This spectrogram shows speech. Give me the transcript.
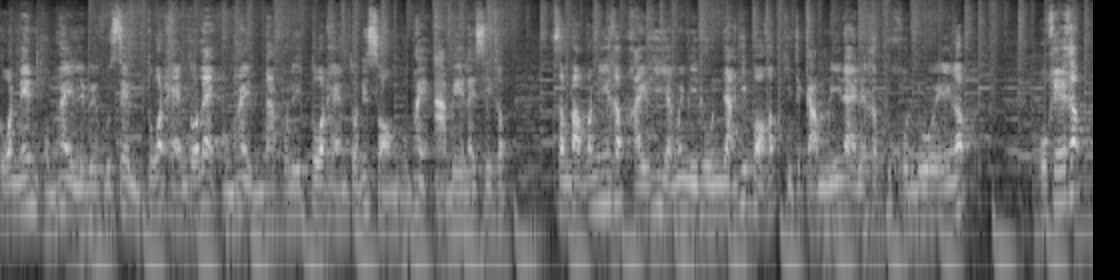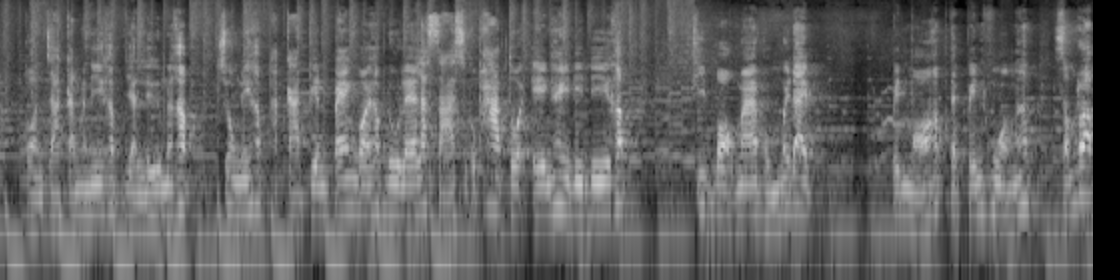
ตัวเน้นผมให้เลเวคูเซนตัวแถมตัวแรกผมให้นาโปลีตัวแถมตัวที่สองผมให้อาร์เบไลซิกครับสำหรับวันนี้ครับใครที่ยังไม่มีทุนอย่างที่บอกครับกิจกรรมนี้ได้เลยครับ ทุกคนดูเองครับ โอเคครับ ก่อนจากกันวันนี้ครับอย่าลืมนะครับ ช่วงนี้ครับอากาศเปลี่ยนแปลงบ่อยครับดูแลรักษาสุขภาพตัวเองให้ดีๆครับ ที่บอกมาผมไม่ได้เป็นหมอครับ แต่เป็นห่วงนะครับสำหรับ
